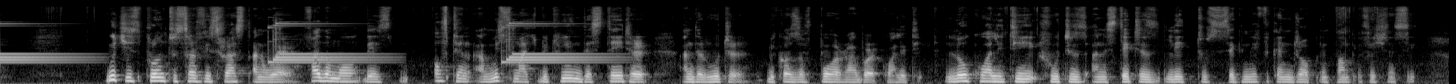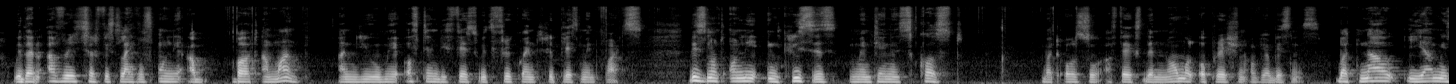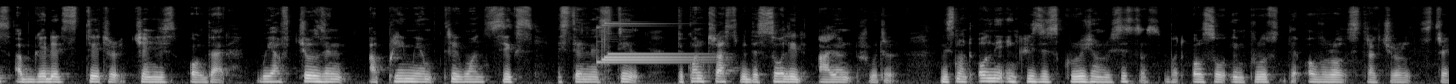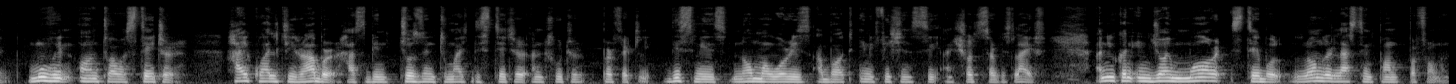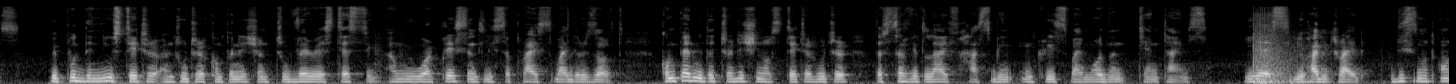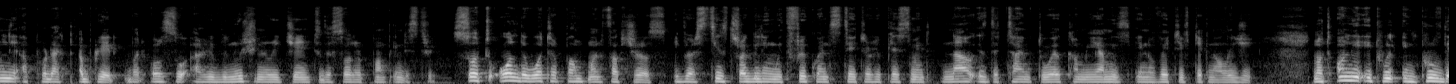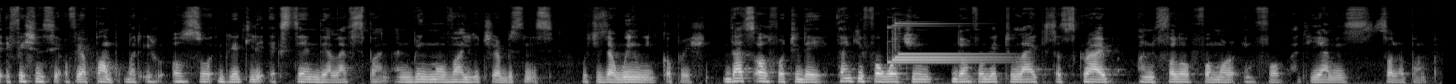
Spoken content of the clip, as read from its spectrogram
which is prone to surface rust and wear. Furthermore, there's often a mismatch between the stator and the rotor because of poor rubber quality. Low quality rotors and stators lead to significant drop in pump efficiency with an average service life of only about a month and you may often be faced with frequent replacement parts. This not only increases maintenance cost but also affects the normal operation of your business. But now Yami's upgraded stator changes all that. We have chosen a premium 316 stainless steel to contrast with the solid iron rotor. This not only increases corrosion resistance but also improves the overall structural strength. Moving on to our stator. High quality rubber has been chosen to match the stator and rotor perfectly. This means no more worries about inefficiency and short service life, and you can enjoy more stable, longer lasting pump performance. We put the new stator and rotor combination through various testing and we were pleasantly surprised by the result. Compared with the traditional stator rotor, the service life has been increased by more than 10 times. Yes, you had it right. This is not only a product upgrade, but also a revolutionary change to the solar pump industry. So to all the water pump manufacturers, if you are still struggling with frequent stator replacement, now is the time to welcome Yami's innovative technology. Not only it will improve the efficiency of your pump, but it will also greatly extend their lifespan and bring more value to your business which is a win-win cooperation. That's all for today. Thank you for watching. Don't forget to like, subscribe, and follow for more info at Yami's Solar Pump.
